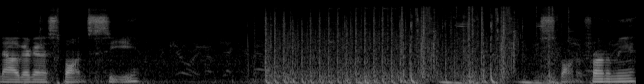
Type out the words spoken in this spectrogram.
Now they're gonna spawn C. Spawn in front of me.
